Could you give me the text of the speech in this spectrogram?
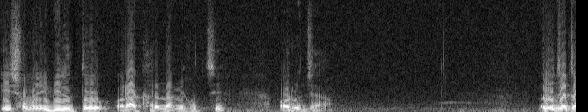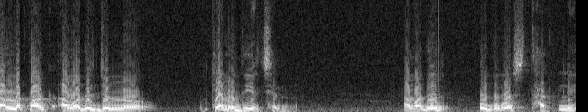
এই সময়ে বিরত রাখার নামে হচ্ছে রোজা। রোজাটা আল্লাহ পাক আমাদের জন্য কেন দিয়েছেন? আমাদের উপবাস থাকলে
